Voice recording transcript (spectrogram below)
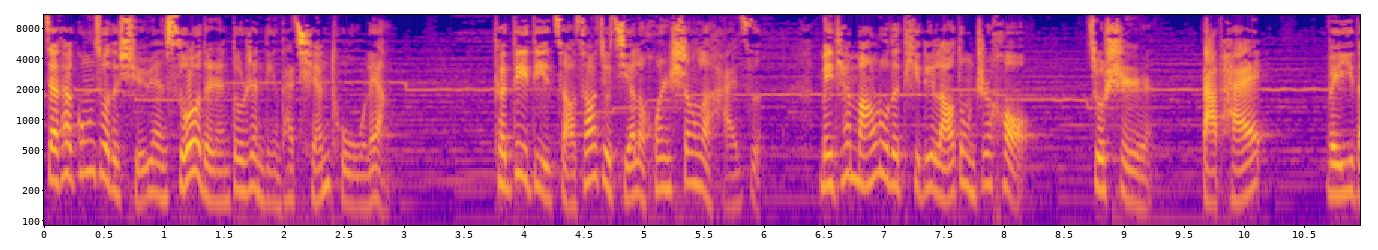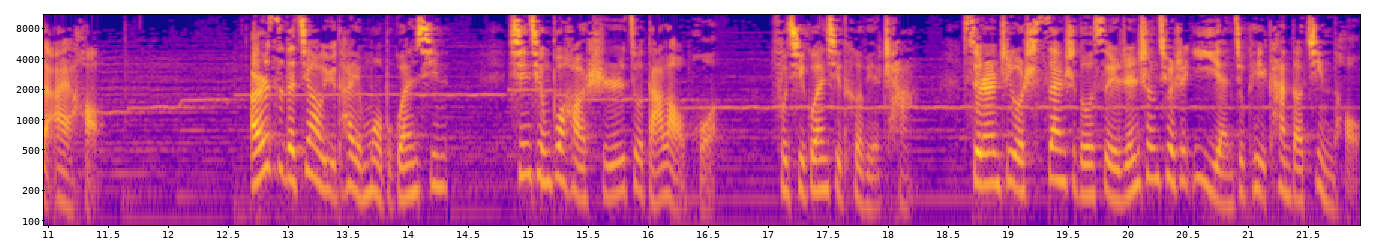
在他工作的学院，所有的人都认定他前途无量。可弟弟早早就结了婚，生了孩子，每天忙碌的体力劳动之后，就是打牌，唯一的爱好。儿子的教育他也漠不关心，心情不好时就打老婆，夫妻关系特别差。虽然只有三十多岁，人生却是一眼就可以看到尽头。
